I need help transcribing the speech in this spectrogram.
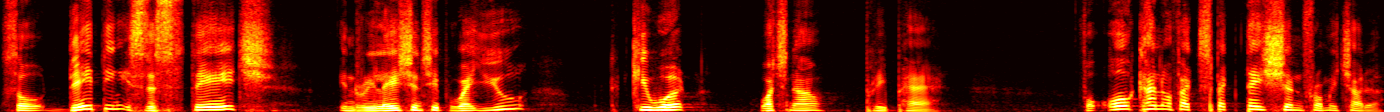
So dating is the stage in relationship where you keyword watch now prepare for all kind of expectation from each other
